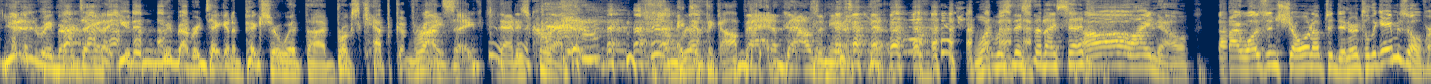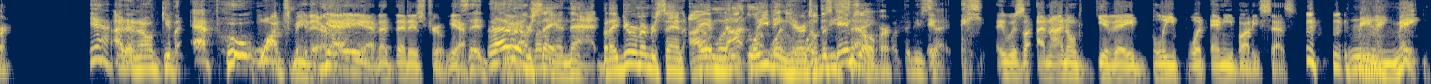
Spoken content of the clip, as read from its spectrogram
you didn't remember taking a, you didn't remember taking a picture with uh, Brooks Koepka for Right. God's sake. That is correct. I did think I'll Bat a thousand years. what was this that I said? oh, I know that I wasn't showing up to dinner until the game is over. Yeah. I don't give a f who wants me there. Yeah, yeah, yeah. That, that is true. Yeah. Said- I remember Yeah, saying that, but I do remember saying I am what- not what- leaving what- here what until this he game's say? over. What did he say? It, it was, and I don't give a bleep what anybody says. Meaning me.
